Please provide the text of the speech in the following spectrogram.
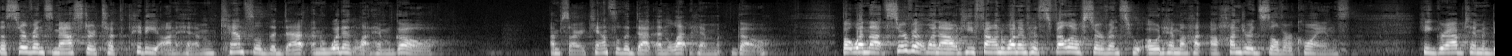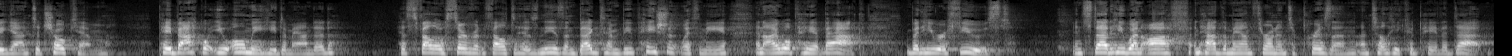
The servant's master took pity on him, canceled the debt, and wouldn't let him go. I'm sorry, cancel the debt and let him go. But when that servant went out, he found one of his fellow servants who owed him a hundred silver coins. He grabbed him and began to choke him. Pay back what you owe me, he demanded. His fellow servant fell to his knees and begged him, Be patient with me, and I will pay it back. But he refused. Instead, he went off and had the man thrown into prison until he could pay the debt.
